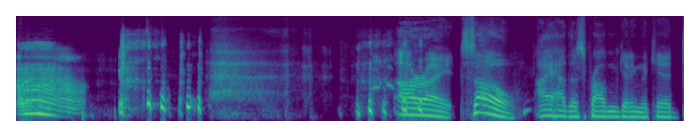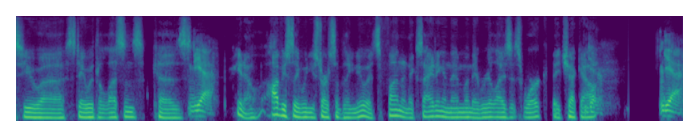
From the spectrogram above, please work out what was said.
All right. So I had this problem getting the kid to uh, stay with the lessons because, Yeah, you know, obviously when you start something new, it's fun and exciting. And then when they realize it's work, they check out yeah, yeah,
